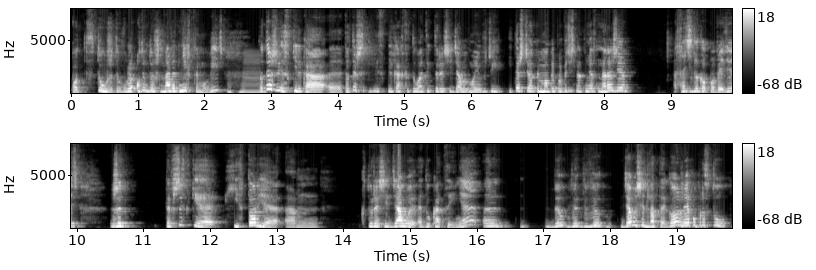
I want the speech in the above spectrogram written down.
pod stół, że to w ogóle o tym to już nawet nie chcę mówić, mhm. to też jest kilka, e, to też jest kilka sytuacji, które się działy w moim życiu i, też Ci o tym mogę powiedzieć, natomiast na razie chcę Ci tylko powiedzieć, że te wszystkie historie, które się działy edukacyjnie, um, by, wy, wy, działy się dlatego, że ja po prostu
